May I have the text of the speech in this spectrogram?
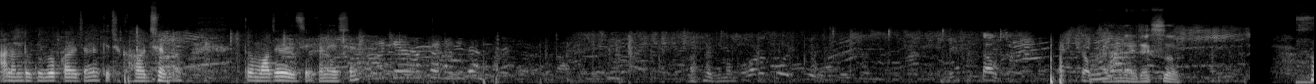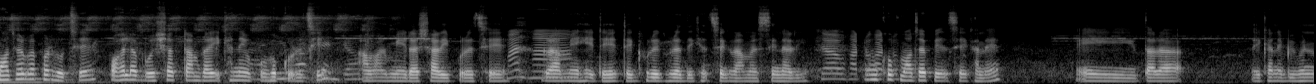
আনন্দ উপভোগ করার জন্য কিছু খাওয়ার জন্য। তো মজা হয়েছে এখানে এসে। মজার ব্যাপার হচ্ছে, পহেলা বৈশাখটা আমরা এখানে উপভোগ করেছি। আমার মেয়েরা শাড়ি পরেছে, গ্রামে হেঁটে হেঁটে ঘুরে ঘুরে দেখেছে গ্রামের সিনারি এবং খুব মজা পেয়েছে এখানে। এই তারা এখানে বিভিন্ন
